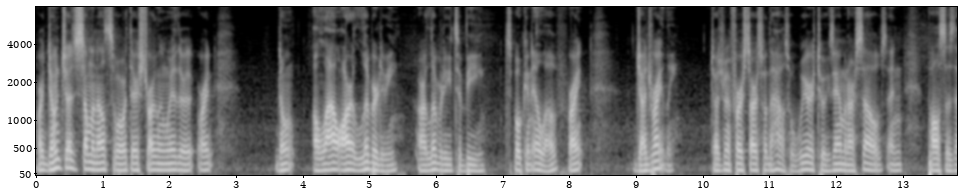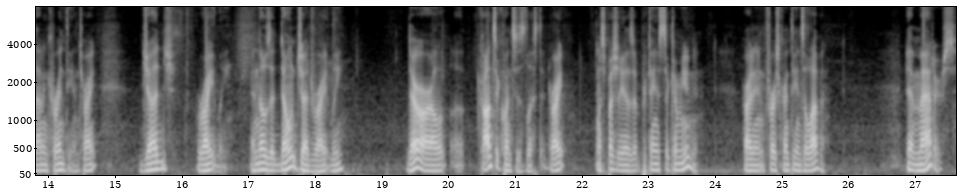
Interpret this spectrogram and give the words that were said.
right? Don't judge someone else or what they're struggling with, or right? Don't allow our liberty, our liberty to be spoken ill of, right? Judge rightly. Judgment first starts with the house. Well, we are to examine ourselves, and Paul says that in Corinthians, right? Judge rightly. And those that don't judge rightly, there are uh, consequences listed, right? Especially as it pertains to communion, right? In 1 Corinthians 11. It matters.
